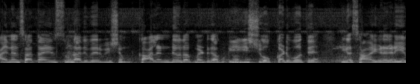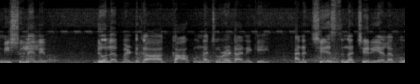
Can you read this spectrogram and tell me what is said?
ఆయనను సతాయిస్తుండే అది వేరే విషయం. కాలం డెవలప్మెంట్ కాకుండా ఈ ఇష్యూ ఒక్కటి పోతే ఇక ఇక్కడ ఏం ఇష్యూలే లేవు. డెవలప్మెంట్ కా కాకుండా చూడటానికి ఆయన చేస్తున్న చర్యలకు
